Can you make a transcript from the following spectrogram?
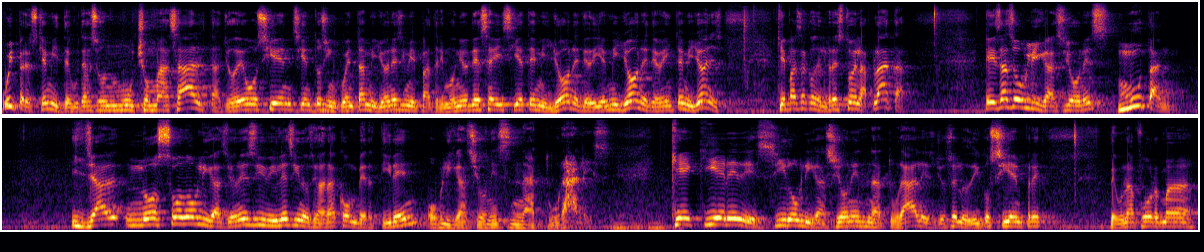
Uy, pero es que mis deudas son mucho más altas. Yo debo 100, 150 millones y mi patrimonio es de 6, 7 millones, de 10 millones, de 20 millones. ¿Qué pasa con el resto de la plata? Esas obligaciones mutan y ya no son obligaciones civiles, sino se van a convertir en obligaciones naturales. ¿Qué quiere decir obligaciones naturales? Yo se lo digo siempre de una forma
